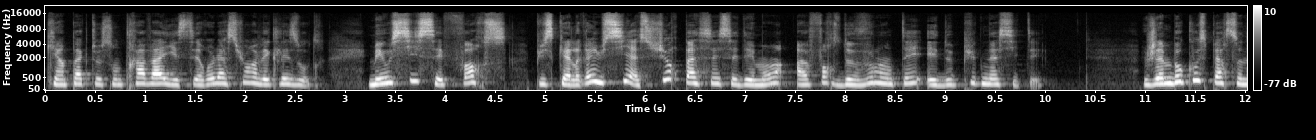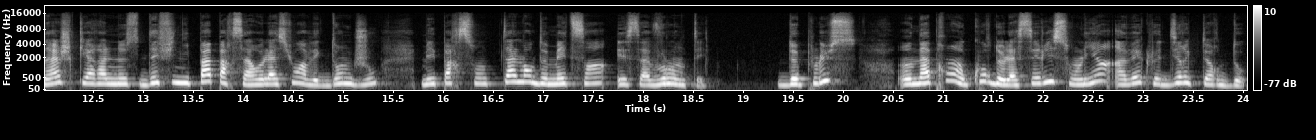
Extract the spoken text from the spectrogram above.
qui impactent son travail et ses relations avec les autres, mais aussi ses forces, puisqu'elle réussit à surpasser ses démons à force de volonté et de pugnacité. J'aime beaucoup ce personnage car elle ne se définit pas par sa relation avec Donju, mais par son talent de médecin et sa volonté. De plus, on apprend au cours de la série son lien avec le directeur d'eau.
